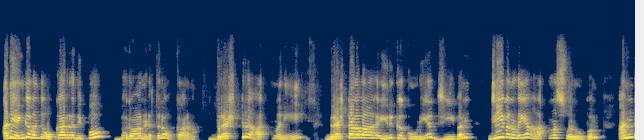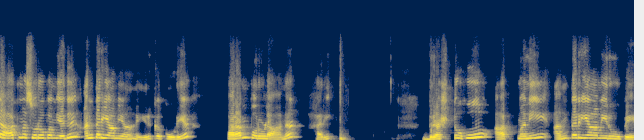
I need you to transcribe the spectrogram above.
அது எங்க வந்து உட்கார்றது இப்போ? பகவான் இடத்துல உட்காரணும். திரஷ்டு ஆத்மனி திரஷ்டாவாக இருக்கக்கூடிய ஜீவன் ஜீவனுடைய ஆத்மஸ்வரூபம். அந்த ஆத்மஸ்வரூபம் எது? அந்தர்யாமியாக இருக்கக்கூடிய பரம்பொருளான ஹரி. திரஷ்டு ஆத்மனி அந்தர்யாமி ரூபே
